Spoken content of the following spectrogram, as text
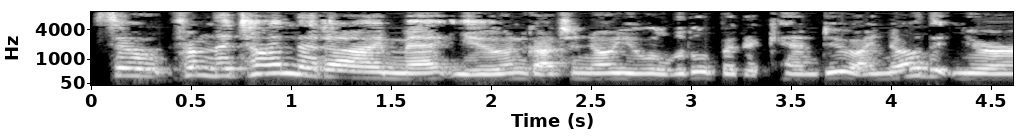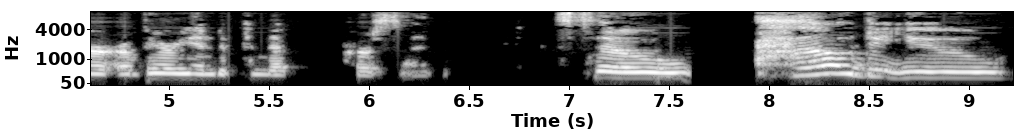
So, from the time that I met you and got to know you a little bit at Can Do, I know that you're a very independent person. So, how do you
